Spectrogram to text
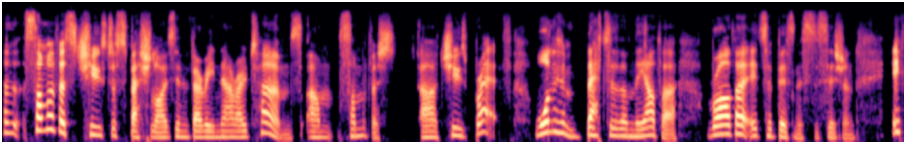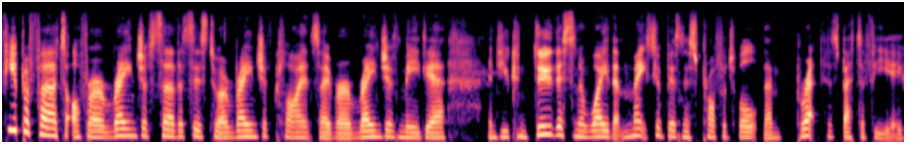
and some of us choose to specialize in very narrow terms. Um, some of us uh, choose breadth. One isn't better than the other. Rather, it's a business decision. If you prefer to offer a range of services to a range of clients over a range of media, and you can do this in a way that makes your business profitable, then breadth is better for you.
